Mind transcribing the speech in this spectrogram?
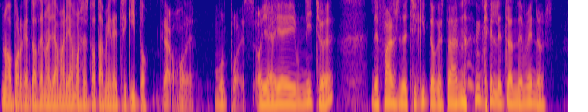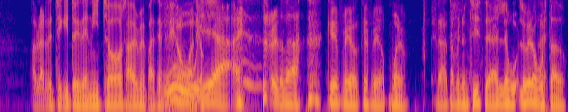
No, porque entonces nos llamaríamos esto también es chiquito. Claro, joder. Muy, pues, oye, ahí hay un nicho, ¿eh? De fans de chiquito que están, que le echan de menos. Hablar de chiquito y de nicho, ¿sabes? Me parece feo, Uh, Mario. yeah. es verdad. Qué feo, qué feo. Bueno, era también un chiste, a él le, hubiera gustado.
